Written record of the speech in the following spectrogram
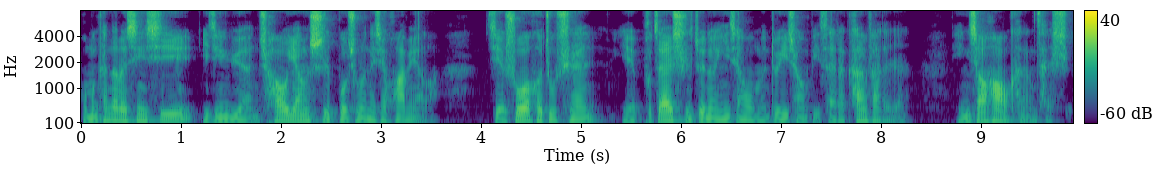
我们看到的信息已经远超央视播出的那些画面了，解说和主持人也不再是最能影响我们对一场比赛的看法的人。营销号可能才是，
